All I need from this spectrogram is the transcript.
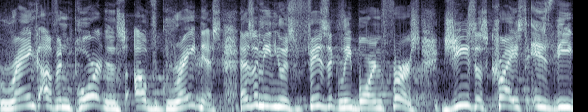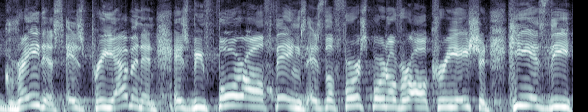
rank of importance, of greatness. Doesn't mean he was physically born first. Jesus Christ is the greatest, is preeminent, is before all things, is the firstborn over all creation. He is the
